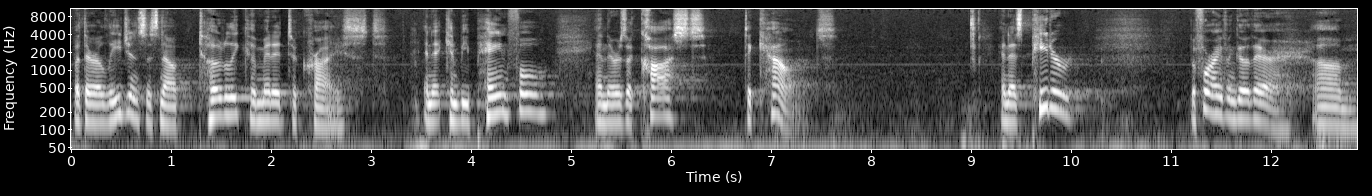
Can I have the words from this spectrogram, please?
But their allegiance is now totally committed to Christ. And it can be painful, and there is a cost to count. And as Peter, before I even go there, um,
